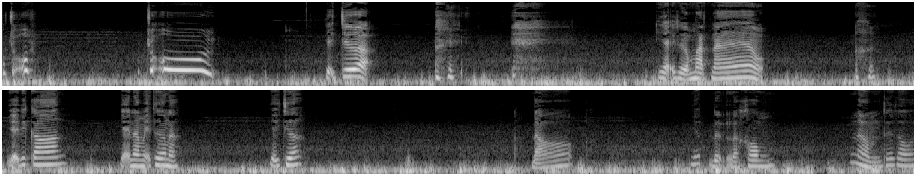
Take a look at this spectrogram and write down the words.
Ôi chỗ Trời ơi. Dậy chưa? Dậy rửa mặt nào. Dậy đi con. Dậy nào mẹ thương nè Dậy chưa? Đó. Nhất định là không. Nằm thế thôi.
